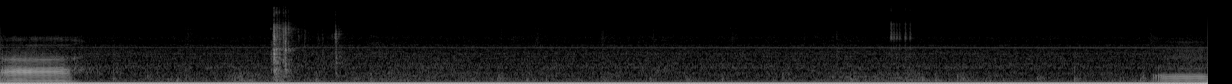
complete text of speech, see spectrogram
Uh mm,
